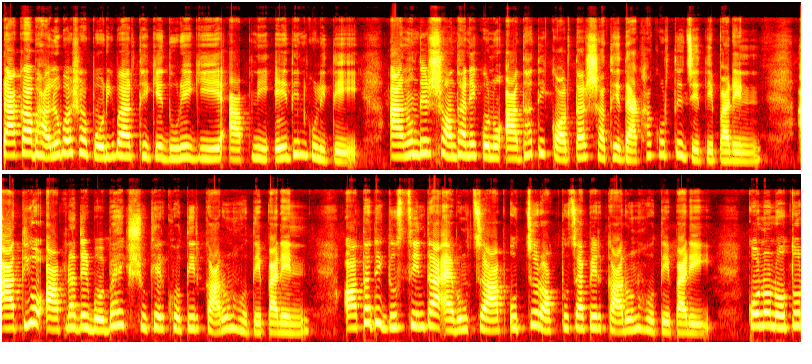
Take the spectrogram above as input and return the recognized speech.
টাকা, ভালোবাসা পরিবার থেকে দূরে গিয়ে আপনি এই দিনগুলিতে আনন্দের সন্ধানে কোনো আধ্যাত্মিক কর্তার সাথে দেখা করতে যেতে পারেন। আত্মীয় আপনাদের বৈবাহিক সুখের ক্ষতির কারণ হতে পারেন। অত্যাধিক দুশ্চিন্তা এবং চাপ, উচ্চ রক্তচাপের কারণ হতে পারে। কোনো নতুন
